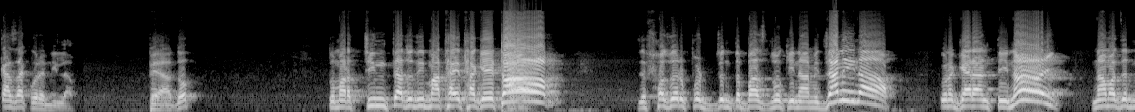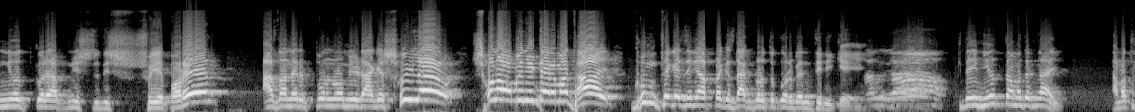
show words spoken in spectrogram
কাজা করে নিলাম। বেয়াদব তোমার চিন্তা যদি মাথায় থাকে টপ! যে ফজর পর্যন্ত বাঁচবো কিনা আমি জানি না। কোনো গ্যারান্টি নাই। নামাজের নিয়ত করে আপনি যদি শুয়ে পড়েন আজানের পনেরো মিনিট আগে শুইলেও ষোলো মিনিটের মাথায় ঘুম থেকে যিনি আপনাকে জাগ্রত করবেন তিনি কে? কিন্তু এই নিয়ত তো আমাদের নাই। আমরা তো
